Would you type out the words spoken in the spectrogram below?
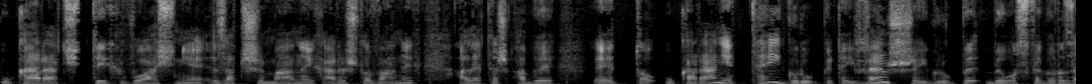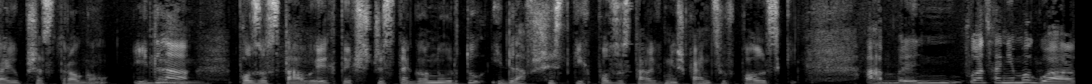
ukarać tych właśnie zatrzymanych, aresztowanych, ale też aby e, to ukaranie tej grupy, tej węższej grupy było swego rodzaju przestrogą i dla pozostałych, tych z czystego nurtu, i dla wszystkich pozostałych mieszkańców Polski. Aby władza nie mogła e,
